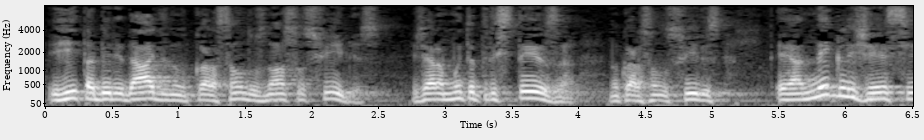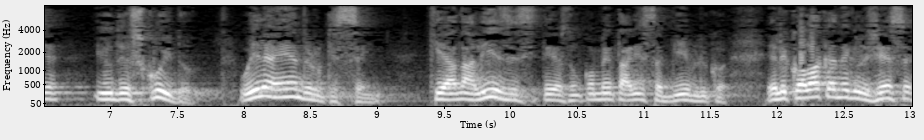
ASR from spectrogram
irritabilidade no coração dos nossos filhos, gera muita tristeza no coração dos filhos, é a negligência e o descuido. William Hendrickson, que analisa esse texto, um comentarista bíblico, ele coloca a negligência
